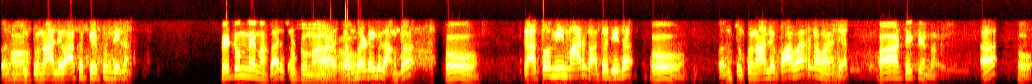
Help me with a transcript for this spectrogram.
पण हा. सुटून आले वाक पेटून दिलं. पेटून दे ना. बरं का? सुटून हा, आल्यावर. हो. शंभर टक्के सांगतो. हो. जातो मी मार खातो तिथं. हो. पण सुटून आले पा बरं का माझ्या. हा ठीक आहे ना. हा? हो.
